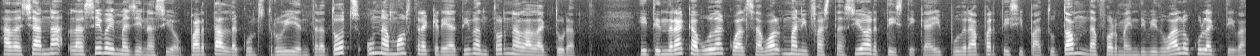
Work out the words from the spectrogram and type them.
a deixar anar la seva imaginació per tal de construir entre tots una mostra creativa entorn a la lectura. Hi tindrà cabuda qualsevol manifestació artística i podrà participar tothom de forma individual o col·lectiva.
